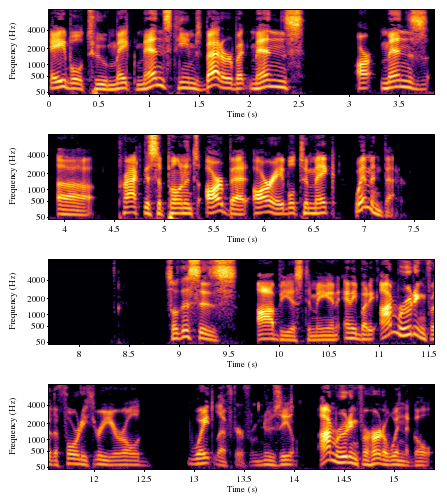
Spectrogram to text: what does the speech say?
able to make men's teams better, but men's are men's uh, practice opponents are bet are able to make women better. So this is obvious to me and anybody. I'm rooting for the 43 year old weightlifter from New Zealand. I'm rooting for her to win the gold.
